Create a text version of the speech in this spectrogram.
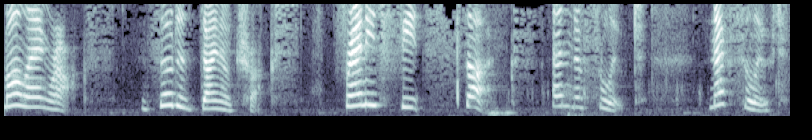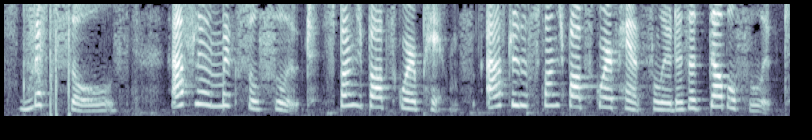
Molang rocks, and so does Dinotrux. Franny's feet sucks. End of salute. Next salute, Mixels. After the Mixel salute, SpongeBob SquarePants. After the SpongeBob SquarePants salute is a double salute.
